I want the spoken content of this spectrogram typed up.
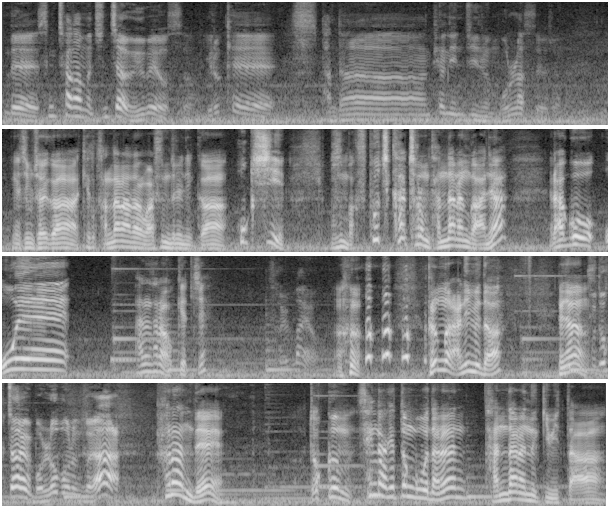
근데 승차감은 진짜 의외였어. 이렇게 단단한 편인지는 몰랐어요 저는. 그러니까 지금 저희가 계속 단단하다고 말씀드리니까 혹시 무슨 막 스포츠카처럼 단단한 거 아니야? 라고 오해 하는 사람 없겠지? 설마요. 그런 건 아닙니다. 그냥 구독자를 뭘로 보는 거야? 편한데 조금 생각했던 것보다는 단단한 느낌이 있다.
